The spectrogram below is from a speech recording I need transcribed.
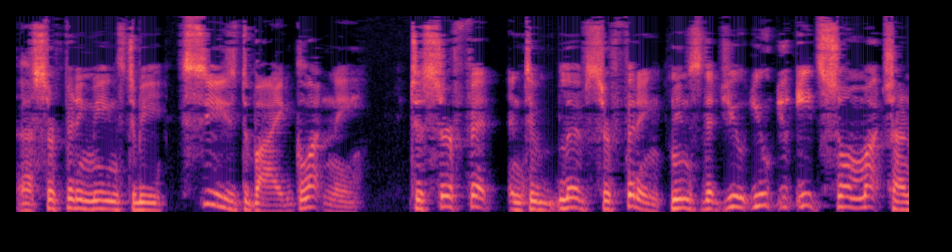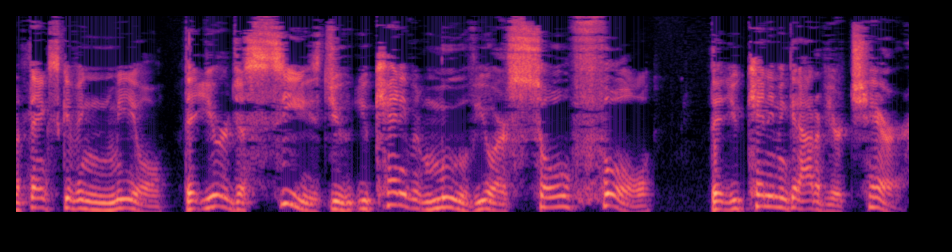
uh, surfeiting means to be seized by gluttony. To surfeit and to live surfeiting means that you, you, you eat so much on a Thanksgiving meal that you're just seized. You, you can't even move. You are so full that you can't even get out of your chair.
